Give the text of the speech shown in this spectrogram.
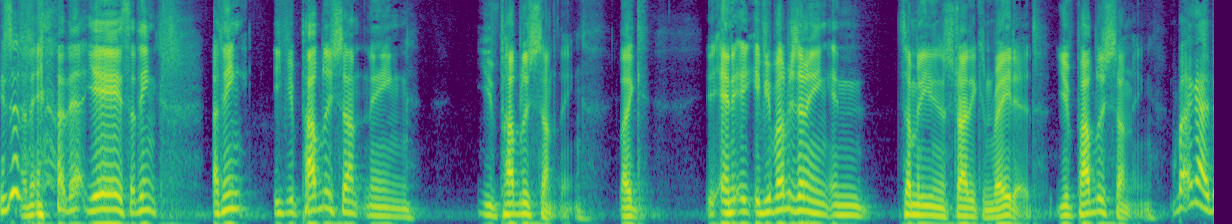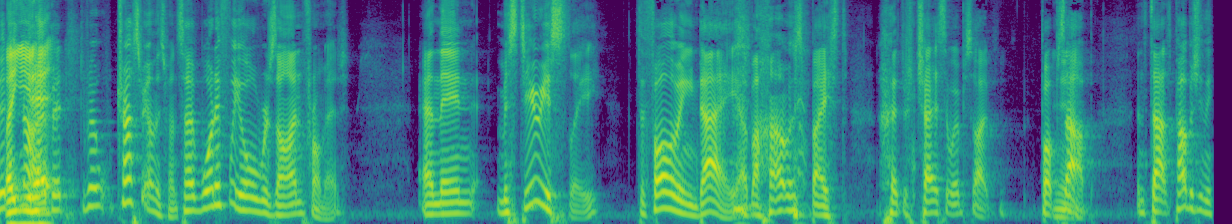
Is it? I think, yes, I think. I think if you publish something, you've published something. Like, and if you publish something and somebody in Australia can read it, you've published something. But okay, but Like, no, ha- but, but trust me on this one. So what if we all resign from it, and then mysteriously the following day a Bahamas-based Chaser website pops up and starts publishing?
